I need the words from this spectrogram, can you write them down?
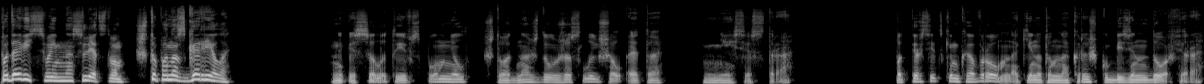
«Подавись своим наследством, чтоб оно сгорело!» Написал это и вспомнил, что однажды уже слышал это «не сестра». Под персидским ковром, накинутым на крышку Безендорфера,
